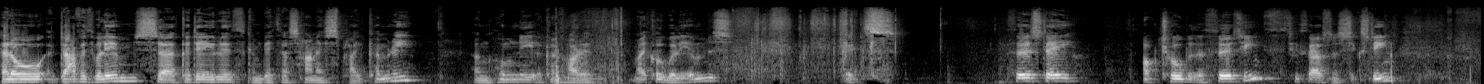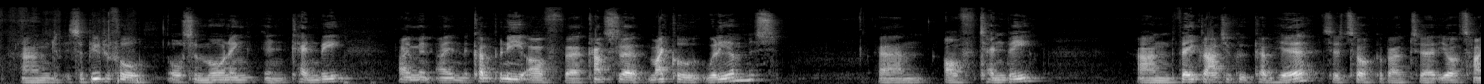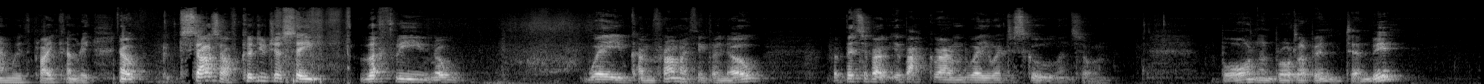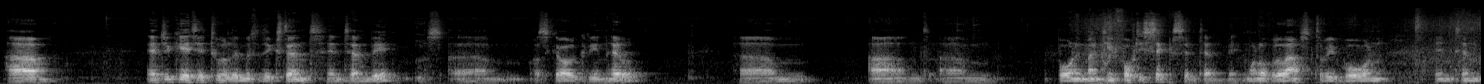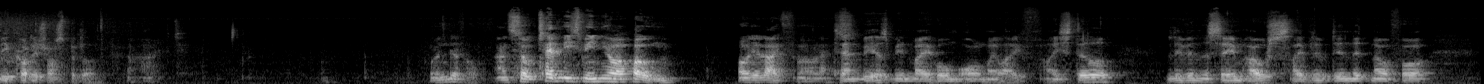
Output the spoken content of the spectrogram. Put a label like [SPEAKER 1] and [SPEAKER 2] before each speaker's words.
[SPEAKER 1] Helo, Dafydd Williams, uh, Gadeirydd Cymdeithas Hanes Plaid Cymru, yng nghwmni y cynghorydd Michael Williams. It's Thursday, October the 13th, 2016, and it's a beautiful autumn morning in Tenby. I'm in, I'm in the company of uh, Councillor Michael Williams um, of Tenby, and very glad you could come here to talk about uh, your time with Plaid Cymru. Now, to start off, could you just say roughly, you know, where you come from? I think I know. A bit about your background, where you went to school, and so on.
[SPEAKER 2] Born and brought up in Tenby. Um, educated to a limited extent in Tenby, um, Ysgol Green Hill, um, and um, born in 1946 in Tenby, one of the last to be born in Tenby Cottage Hospital.
[SPEAKER 1] Right. Wonderful. And so Tenby's been your home all your life, more or less?
[SPEAKER 2] Tenby has been my home all my life. I still live in the same house. I've lived in it now for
